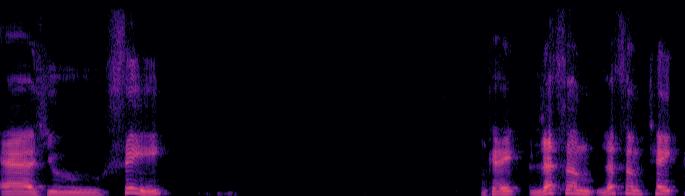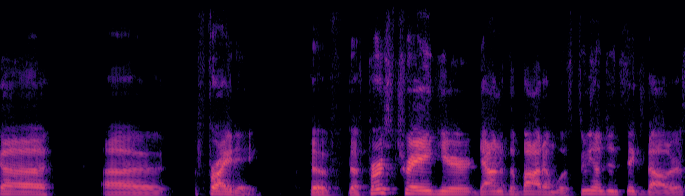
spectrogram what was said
as you see, okay, let's them let's them take uh uh Friday. The the first trade here down at the bottom was $306.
